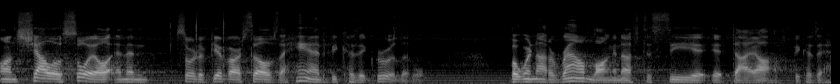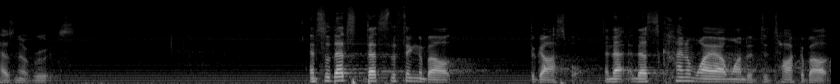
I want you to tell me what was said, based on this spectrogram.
on shallow soil and then sort of give ourselves a hand because it grew a little. But we're not around long enough to see it, it die off because it has no roots. And so that's, that's the thing about the gospel. And that, that's kind of why I wanted to talk about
